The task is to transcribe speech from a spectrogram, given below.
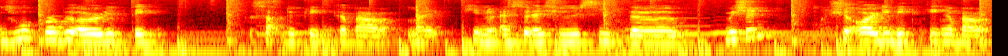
you will probably already think start to think about like you know as soon as you receive the mission should already be thinking about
